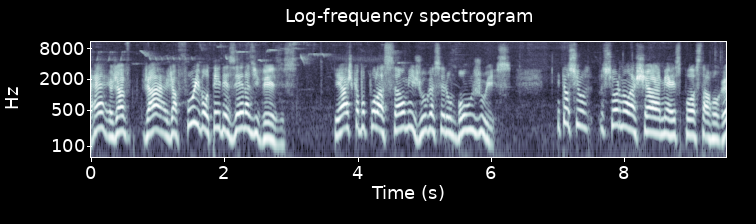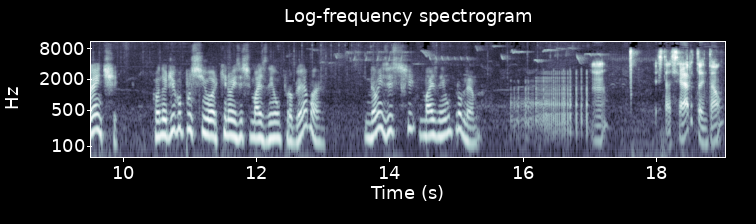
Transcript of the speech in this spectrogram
É, eu já, já, já fui e voltei dezenas de vezes. E acho que a população me julga ser um bom juiz. Então, se o, o senhor não achar a minha resposta arrogante, quando eu digo pro senhor que não existe mais nenhum problema, não existe mais nenhum problema. Hum, está certo, então?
